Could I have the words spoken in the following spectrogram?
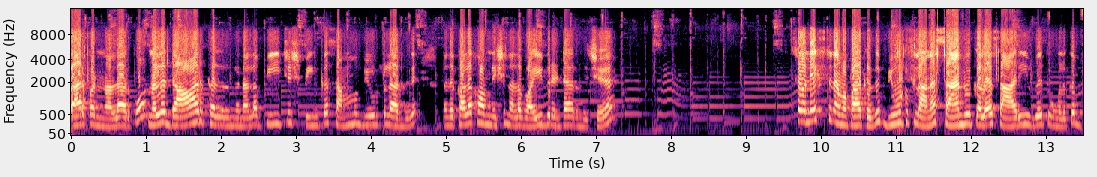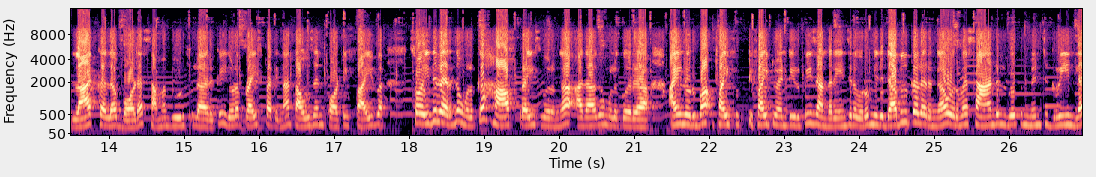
வேர் பண்ண நல்லா இருக்கும். நல்லா டார்க் கலருங்க நல்லா பீச்சிஷ் பிங்க் செம்ம பியூட்டிஃபுல்லா இருந்தது. அந்த கலர் காம்பினேஷன் நல்லா வைப்ரண்டா இருந்துச்சு. ஸோ நெக்ஸ்ட் நம்ம பார்க்கறது பியூட்டிஃபுல்லான சாண்டில் கலர் சாரீ வித் உங்களுக்கு பிளாக் கலர் பார்டர் செம்ம பியூட்டிஃபுல்லாக இருக்கு. இதோட ப்ரைஸ் பார்த்தீங்கன்னா தௌசண்ட் ஃபார்ட்டி ஃபைவ் ஸோ இதுல இருந்து உங்களுக்கு ஹாஃப் ப்ரைஸ் வருங்க. அதாவது உங்களுக்கு ஒரு ஐநூறுரூபா five fifty five twenty rupees அந்த ரேஞ்சில் வரும். இது டபுள் கலருங்க ஒரு மாதிரி சாண்டில் வித் மின்ட் க்ரீனில்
